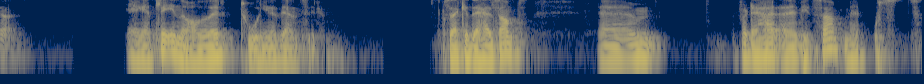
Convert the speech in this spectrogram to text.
ja, egentlig inneholder to ingredienser. Så er ikke det helt sant. Um, for det her er en pizza med ost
